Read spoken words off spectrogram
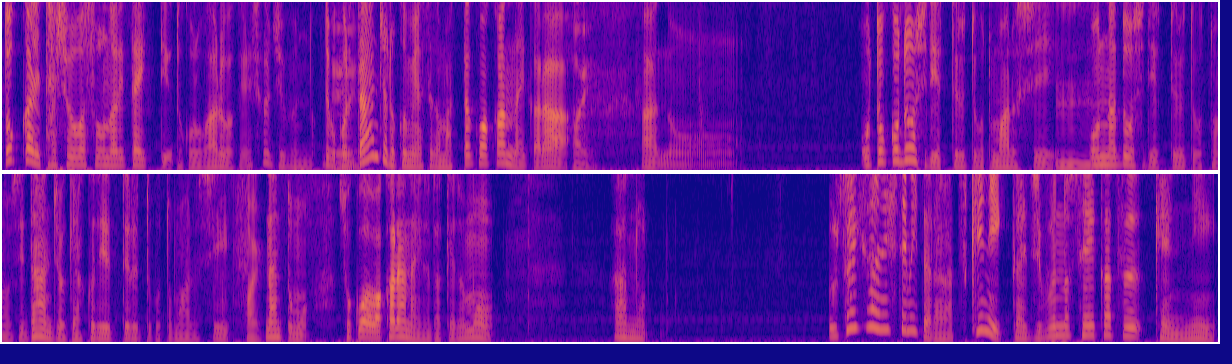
どっかに多少はそうなりたいっていうところがあるわけでしょ？自分の。でもこれええ。男女の組み合わせが全く分かんないから、はい。あのー男同士で言ってるってこともあるし、うん。女同士で言ってるってこともあるし男女逆で言ってるってこともあるしはい。なんともそこは分からないのだけどもあのうさぎさんにしてみたら月に1回自分の生活圏に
